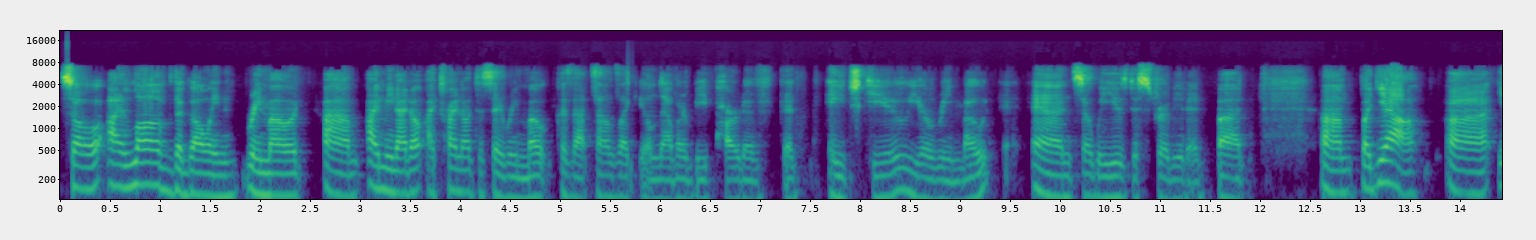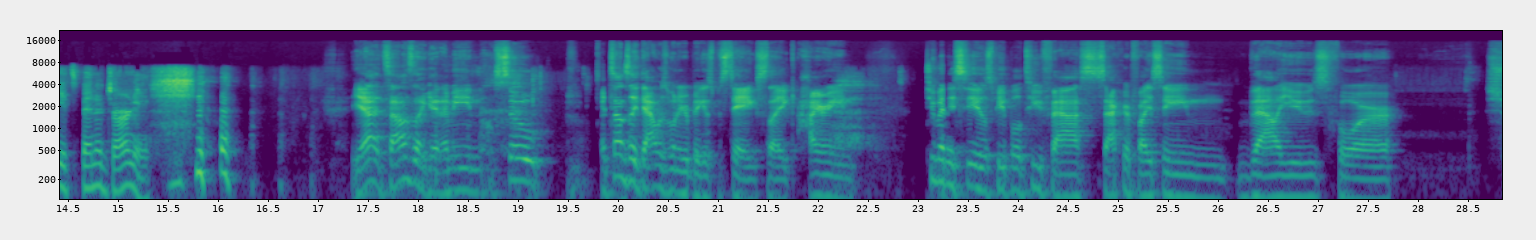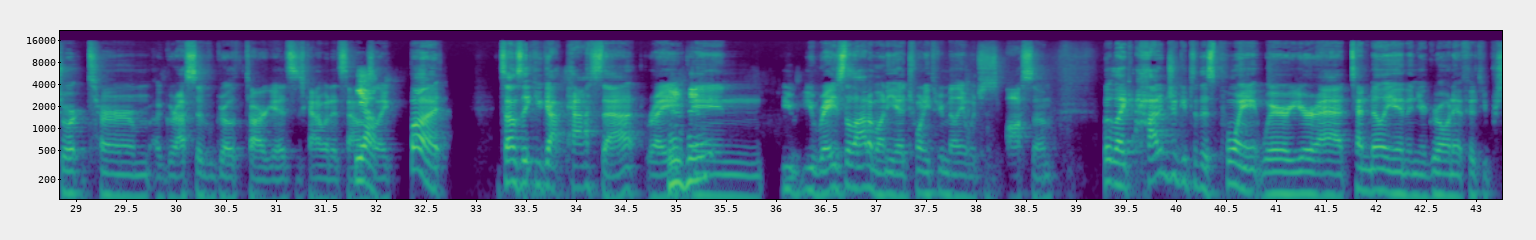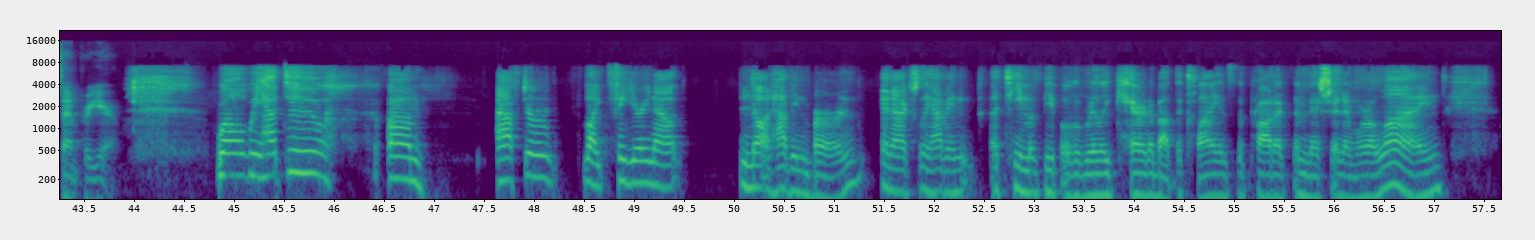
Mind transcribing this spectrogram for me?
So i love the going remote. Um, i mean i don't i try not to say remote because that sounds like you'll never be part of the hq you're remote and so we use distributed but um, but yeah uh, it's been a journey Yeah, it sounds like it. I mean, so it sounds like that was one of your biggest mistakes, like hiring too many salespeople too fast, sacrificing values for short-term aggressive growth targets is kind of what it sounds yeah. like. But it sounds like you got past that, right? Mm-hmm. And you you raised a lot of money. You had 23 million, which is awesome. But like, how did you get to this point where you're at 10 million and you're growing at 50% per year? Well, we had to, um, after like figuring out not having burn and actually having a team of people who really cared about the clients, the product, the mission, and were aligned.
